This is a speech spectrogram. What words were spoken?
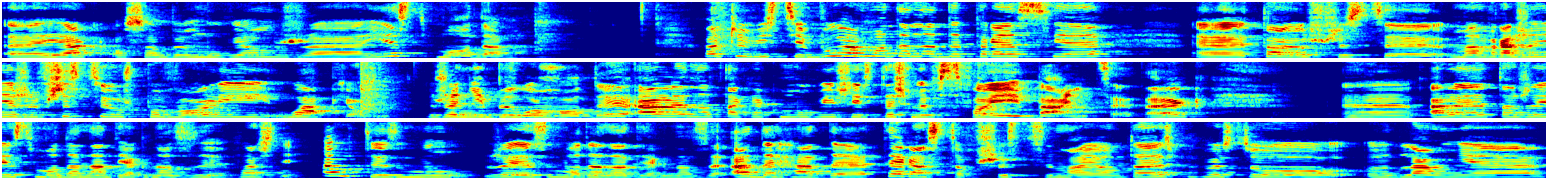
e, jak osoby mówią, że jest moda. Oczywiście była moda na depresję, to już wszyscy, mam wrażenie, że wszyscy już powoli łapią, że nie było mody, ale no tak jak mówisz, jesteśmy w swojej bańce, tak? E, ale to, że jest moda na diagnozy właśnie autyzmu, że jest moda na diagnozę ADHD, teraz to wszyscy mają, to jest po prostu dla mnie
